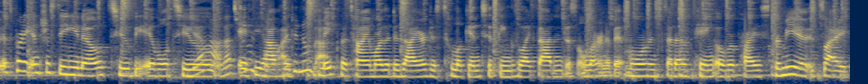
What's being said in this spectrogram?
it's pretty interesting, you know, to be able to Yeah, that's if you cool. have I the didn't know that. make the time or the desire just to look into things like that and just learn a bit more instead of paying overpriced. For me, it's like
